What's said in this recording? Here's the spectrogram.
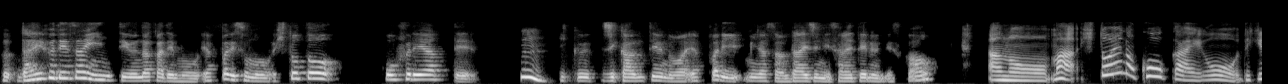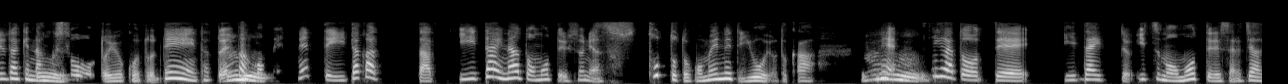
そライフデザインっていう中でも、やっぱりその人とこう触れ合ってうん。いく時間っていうのは、やっぱり皆さん大事にされてるんですか？あの、まあ、人への後悔をできるだけなくそうということで、例えばうんごめんねって言いたかった、言いたいなと思ってる人には、とっととごめんねって言おうよとか、ねうんありがとうって言いたいっていつも思ってる人は、じゃあ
